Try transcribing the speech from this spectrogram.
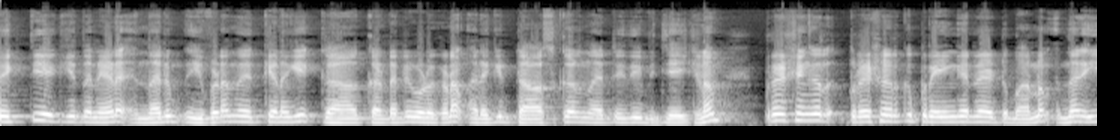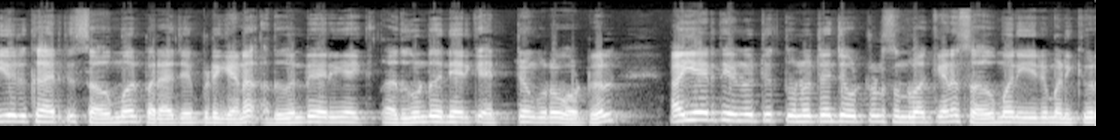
വ്യക്തിയൊക്കെ തന്നെയാണ്. എന്നാലും ഇവിടെ നിൽക്കണമെങ്കിൽ കണ്ടന്റ് കൊടുക്കണം. അല്ലെങ്കിൽ ടാസ്കുകൾ നല്ല രീതിയിൽ വിജയിക്കണം. പ്രേക്ഷകർ പ്രേക്ഷകർക്ക് പ്രിയങ്കരനായിട്ട് മാറണം. എന്നാൽ ഈ ഒരു കാര്യത്തിൽ സൗമോൻ പരാജയപ്പെടുകയാണ്. അതുകൊണ്ട് അതുകൊണ്ട് തന്നെയായിരിക്കും ഏറ്റവും കുറവ് വോട്ടുകൾ. അയ്യായിരത്തി എണ്ണൂറ്റി തൊണ്ണൂറ്റഞ്ച് വോട്ടുകൾ സ്വന്തമാക്കിയാണ് സൗമൻ ഈ ഒരു മണിക്കൂർ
